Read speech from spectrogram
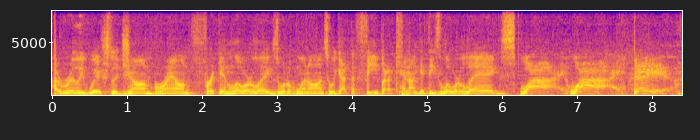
I really wish the John Brown freaking lower legs would have went on. So we got the feet, but I cannot get these lower legs. Why? Why? Damn.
